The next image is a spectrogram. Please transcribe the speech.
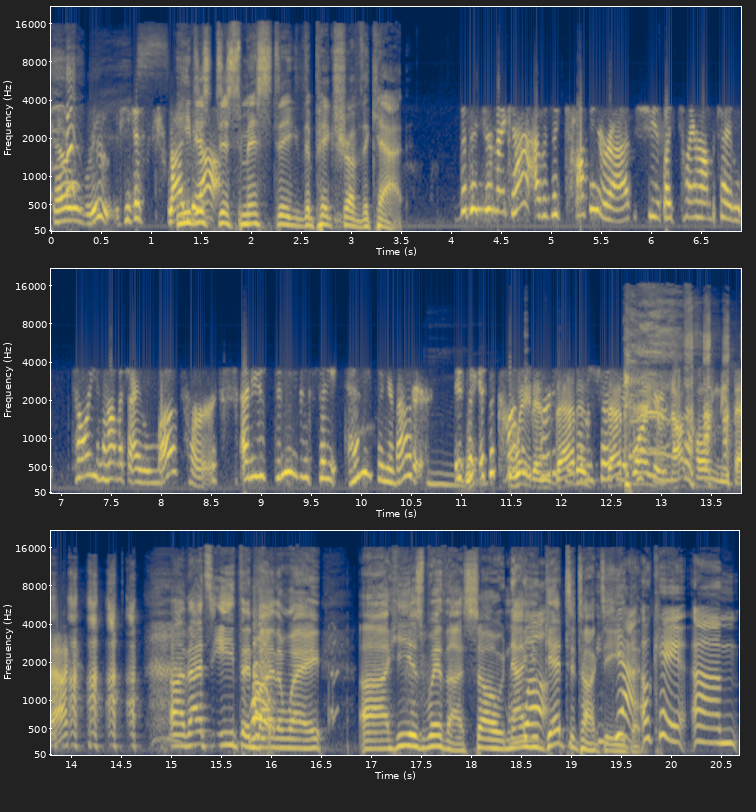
so rude. He just shrugged He it just off. dismissed the, the picture of the cat. The picture of my cat. I was like talking her up. She's like telling her how much I telling him how much I love her, and he just didn't even say anything about her. It's like it's a common Wait, and courtesy that when is someone shows that's why you're not calling me back. Uh, that's Ethan, by the way. Uh, he is with us. So now Well, you get to talk to yeah, Ethan. okay. Um,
